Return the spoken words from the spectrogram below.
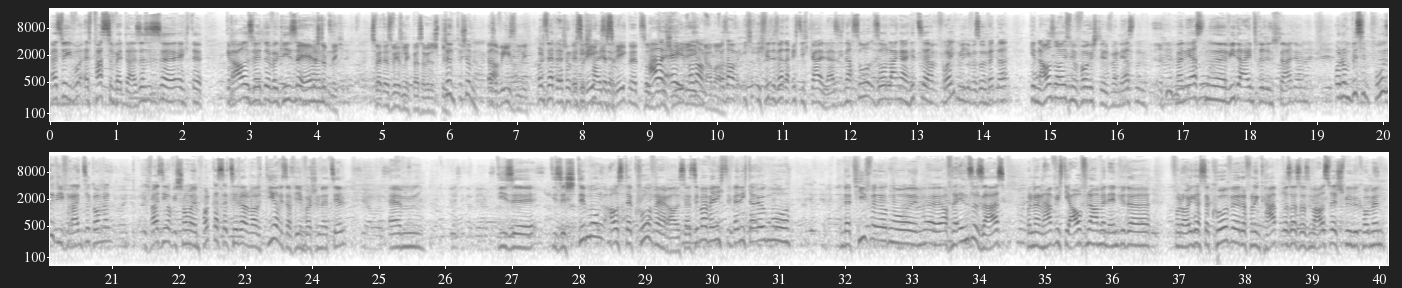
Also es passt zum Wetter. Also es ist äh, echt äh, graues Wetter über Gießen. Nee, das stimmt nicht. Das Wetter ist wesentlich besser wie das Spiel. Stimmt, stimmt. Also ja. wesentlich. Und das Wetter ist schon Es, richtig reg, scheiße. es regnet so ein aber bisschen ey, Schneeregen, pass auf, aber pass auf ich, ich finde das Wetter richtig geil. Also ich, nach so, so langer Hitze freue ich mich über so ein Wetter. Genauso habe ich es mir vorgestellt, meinen ersten, meinen ersten äh, Wiedereintritt ins Stadion. Und um ein bisschen positiv reinzukommen, ich weiß nicht, ob ich schon mal im Podcast erzählt habe, aber dir habe ich es auf jeden Fall schon erzählt. Ähm, diese, diese Stimmung aus der Kurve heraus. Also immer, wenn ich, wenn ich da irgendwo in der Tiefe irgendwo im, äh, auf einer Insel saß und dann habe ich die Aufnahmen entweder von euch aus der Kurve oder von den Capros aus, dem Auswärtsspiel bekommen.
